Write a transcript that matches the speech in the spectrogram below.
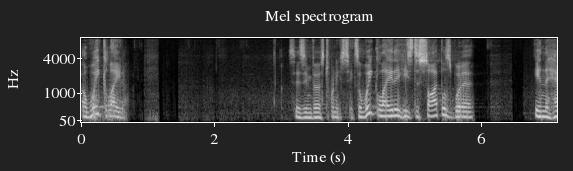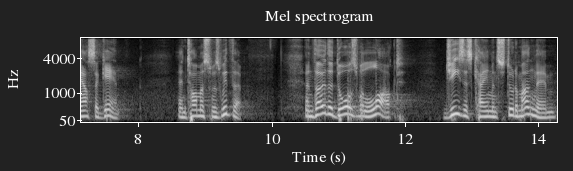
A week later, says in verse 26, a week later, his disciples were in the house again, and Thomas was with them. And though the doors were locked, Jesus came and stood among them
